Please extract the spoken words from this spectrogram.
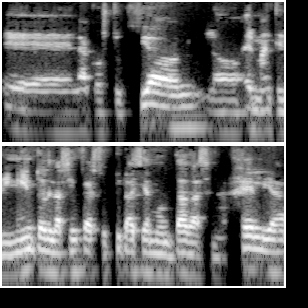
eh, la construcción, lo, el mantenimiento de las infraestructuras ya montadas en Argelia.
